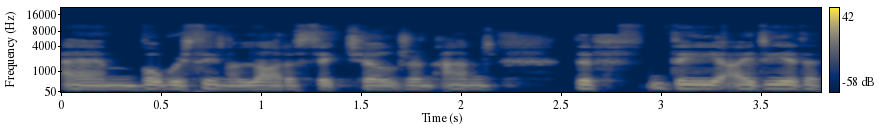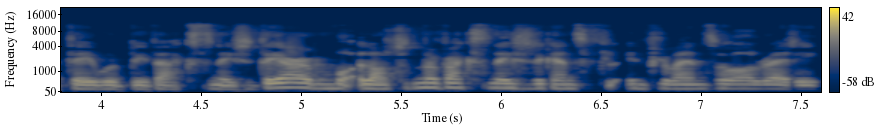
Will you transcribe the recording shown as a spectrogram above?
um, but we're seeing a lot of sick children, and the the idea that they would be vaccinated. They are a lot of them are vaccinated against influenza already,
